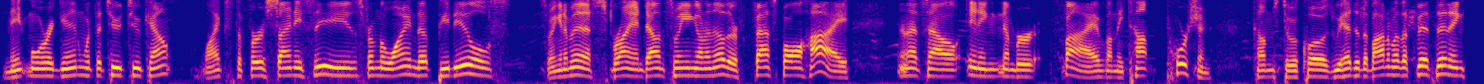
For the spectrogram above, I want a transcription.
Nate Moore again with the 2 2 count. Likes the first sign he sees from the windup. He deals. Swing and a miss. Bryant down swinging on another fastball high. And that's how inning number five on the top portion comes to a close. We head to the bottom of the fifth inning.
